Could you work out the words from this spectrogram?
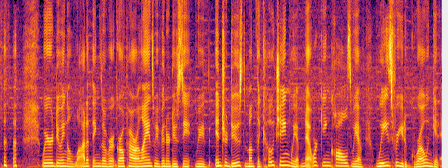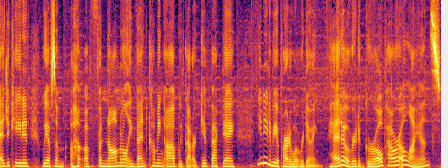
We're doing a lot of things over at Girl Power Alliance. We've introduced we've introduced monthly coaching. We have networking calls. We have ways for you to grow and get educated. We have some uh, a phenomenal event coming up. We've got our Give Back Day. You need to be a part of what we're doing. Head over to Girl Power Alliance.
